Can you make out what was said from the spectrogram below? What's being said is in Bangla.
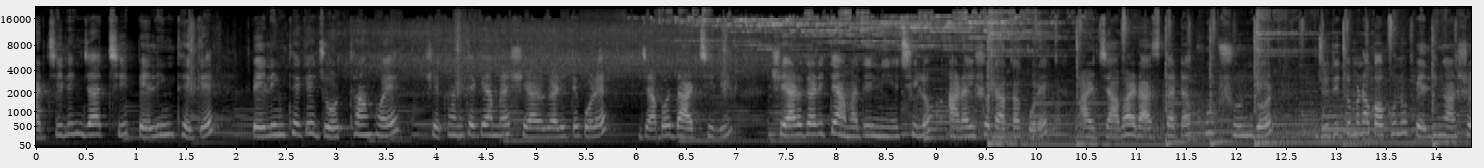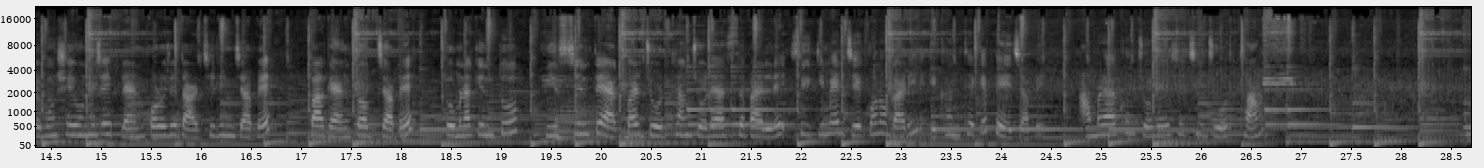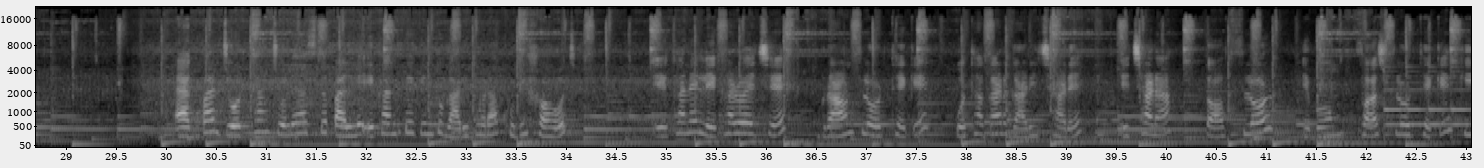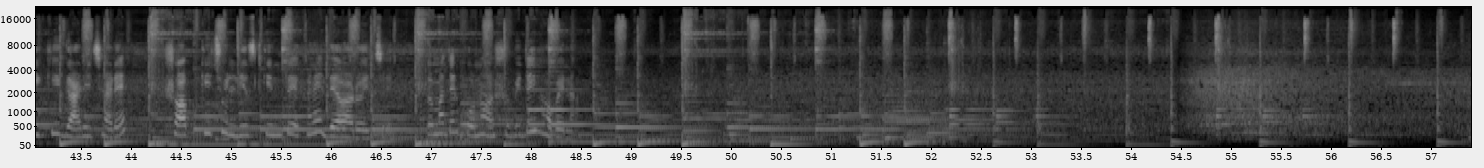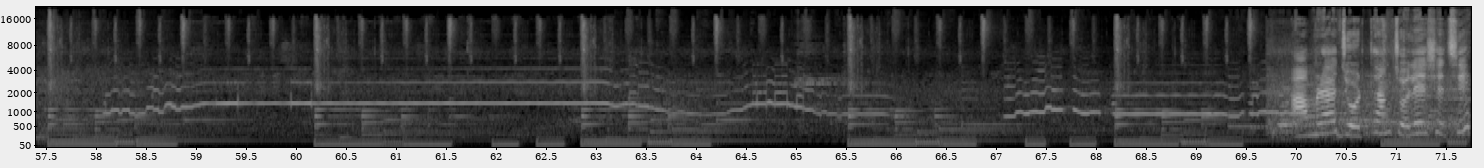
দার্জিলিং যাচ্ছি পেলিং থেকে। পেলিং থেকে জোরথাং হয়ে সেখান থেকে আমরা শেয়ার গাড়িতে করে যাব দার্জিলিং। শেয়ার গাড়িতে আমাদের নিয়েছিল আড়াইশো টাকা করে। আর যাবার রাস্তাটা খুব সুন্দর। যদি তোমরা কখনো পেলিং আসো এবং সেই অনুযায়ী প্ল্যান করো যে দার্জিলিং যাবে বা গ্যাংটক যাবে, তোমরা কিন্তু নিশ্চিন্তে একবার জোরথাং চলে আসতে পারলে সিকিমের যে কোনো গাড়ি এখান থেকে পেয়ে যাবে। আমরা এখন চলে এসেছি জোরথাং। একবার জোরঠাং চলে আসতে পারলে এখান থেকে কিন্তু গাড়ি ধরা খুবই সহজ। এখানে লেখা রয়েছে, গ্রাউন্ড ফ্লোর থেকে কোথাকার গাড়ি ছাড়ে? এছাড়া টপ ফ্লোর এবং ফার্স্ট ফ্লোর থেকে কি কি গাড়ি ছাড়ে সব কিছু লিস্ট কিন্তু এখানে দেওয়া রয়েছে। তোমাদের কোনো অসুবিধেই হবে না। জোরথাং চলে এসেছি।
